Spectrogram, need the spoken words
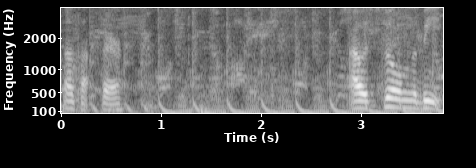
That's not fair. I was filling the beat.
